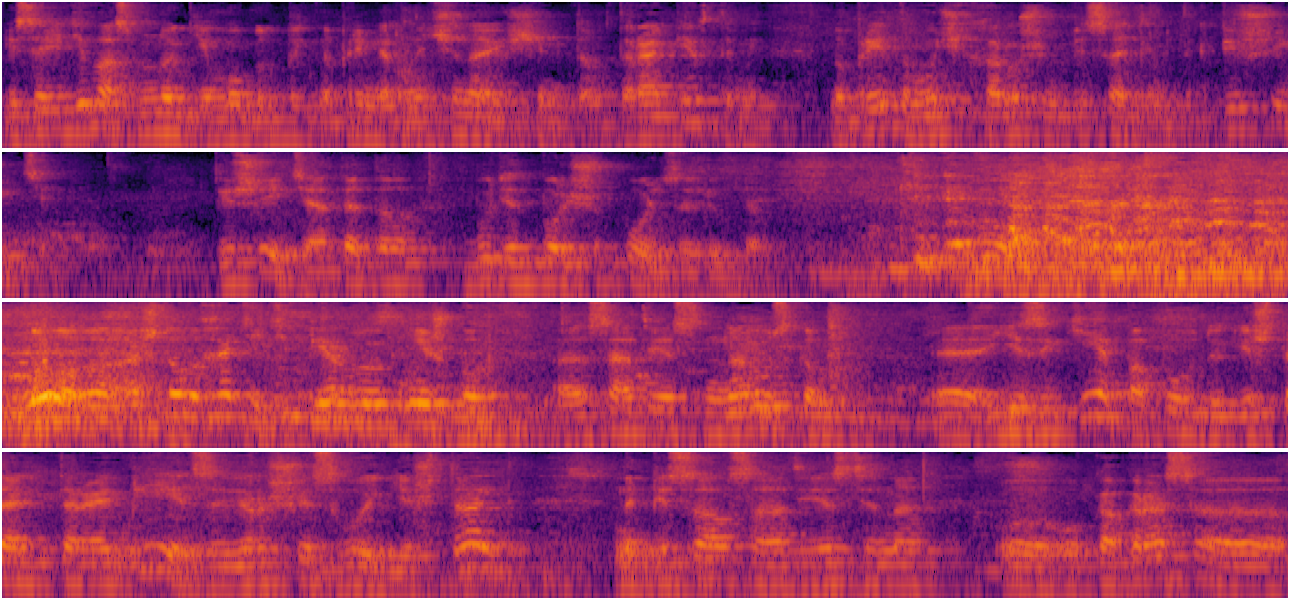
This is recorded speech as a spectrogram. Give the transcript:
И среди вас многие могут быть, например, начинающими там, терапевтами, но при этом очень хорошими писателями. Так пишите. Пишите, от этого будет больше пользы людям. Вот. Ну, а что вы хотите? Первую книжку, э, соответственно, на русском э, языке по поводу гештальт-терапии «Заверши свой гештальт» написал, соответственно, как раз э,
